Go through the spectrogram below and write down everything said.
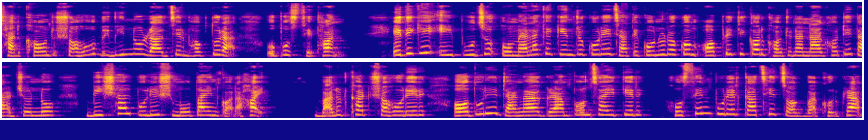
ঝাড়খণ্ড সহ বিভিন্ন রাজ্যের ভক্তরা উপস্থিত হন। এদিকে এই পুজো ও মেলাকে কেন্দ্র করে যাতে কোনো রকম অপ্রীতিকর ঘটনা না ঘটে, তার জন্য বিশাল পুলিশ মোতায়েন করা হয়। বালুরঘাট শহরের অদূরে ডাঙ্গা গ্রাম পঞ্চায়েতের হোসেনপুরের কাছে চকবাখর গ্রাম।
